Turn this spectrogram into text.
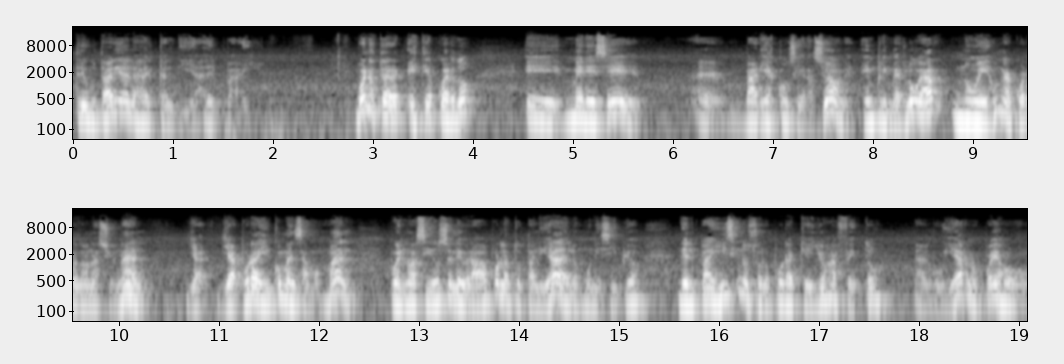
tributaria de las alcaldías del país. Bueno, este, este acuerdo eh, merece eh, varias consideraciones. En primer lugar, no es un acuerdo nacional. Ya, ya por ahí comenzamos mal, pues no ha sido celebrado por la totalidad de los municipios del país, sino solo por aquellos afectos al gobierno, pues, o,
